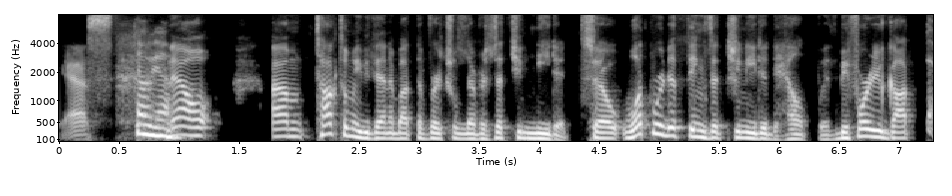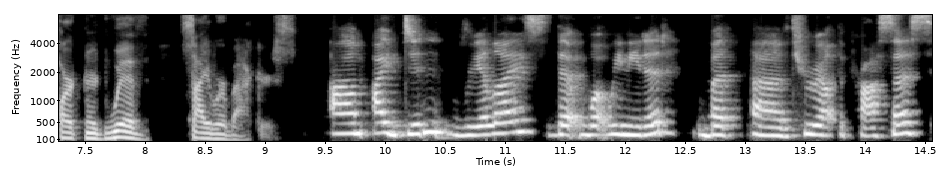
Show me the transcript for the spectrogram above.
Yes. Oh, yeah. Now, um, talk to me then about the virtual leverage that you needed. So, what were the things that you needed help with before you got partnered with cyberbackers? Um, I didn't realize that what we needed, but uh, throughout the process,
